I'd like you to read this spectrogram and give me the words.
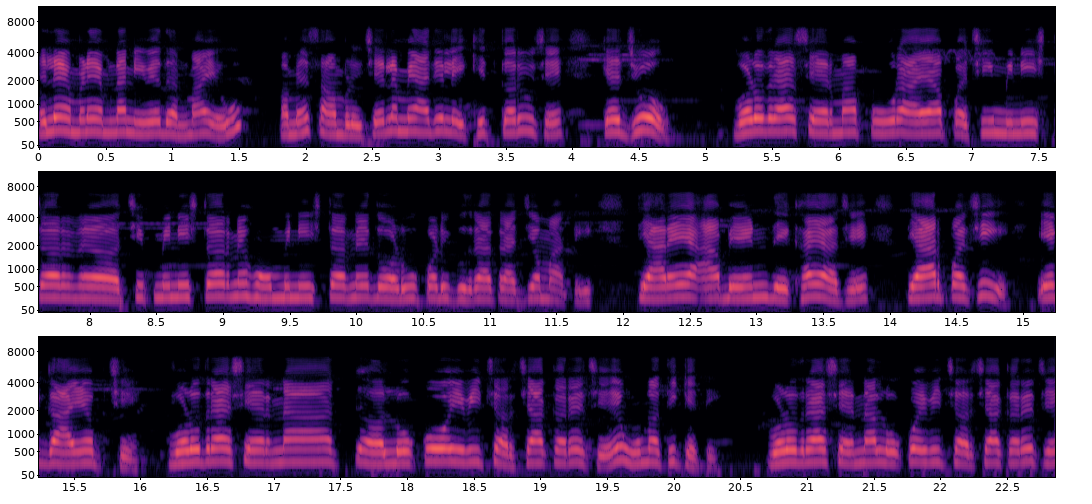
એટલે એમણે એમના નિવેદનમાં એવું અમે સાંભળ્યું છે. એટલે મેં આજે લેખિત કર્યું છે કે જો વડોદરા શહેરમાં પૂર આવ્યા પછી મિનિસ્ટર ચીફ મિનિસ્ટર ને હોમ મિનિસ્ટરને દોડવું પડ્યું ગુજરાત રાજ્યમાંથી, ત્યારે આ બેન દેખાયા છે. ત્યાર પછી એ ગાયબ છે. વડોદરા શહેરના લોકો એવી ચર્ચા કરે છે. હું નથી કહેતી. વડોદરા શહેરના લોકો એવી ચર્ચા કરે છે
